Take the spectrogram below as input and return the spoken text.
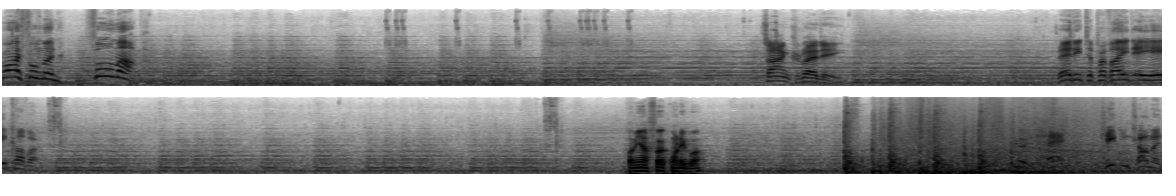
Rifleman, form up. Tank ready. Ready to provide AA cover. Première fois qu'on les voit. Good head. Keep 'em coming.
